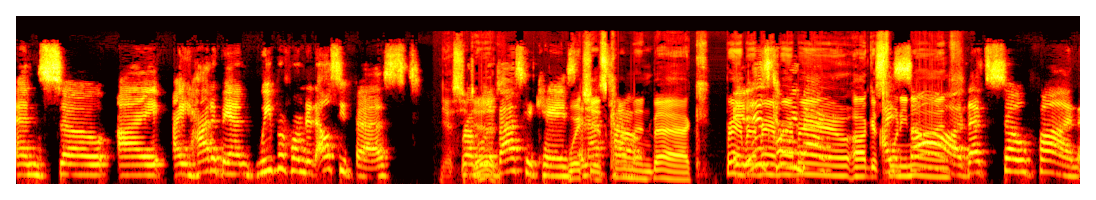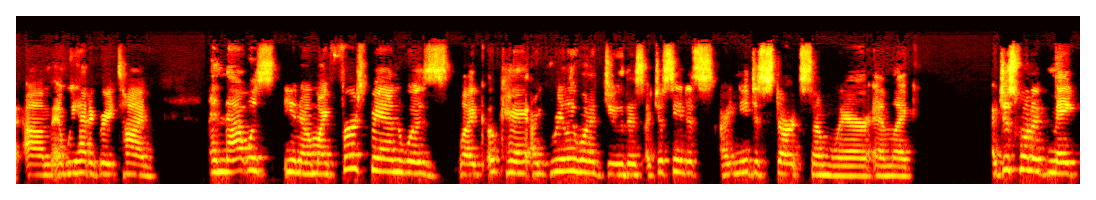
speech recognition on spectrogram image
And so I I had a band. We performed at Elsie Fest, yes, you Rumble did. the Basket Case, Which and is coming back. It is coming back. August I 29th. saw. That's so fun. Um, and we had a great time. And that was, you know, my first band was like, okay, I really want to do this. I just need to, I need to start somewhere. And like, I just want to make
